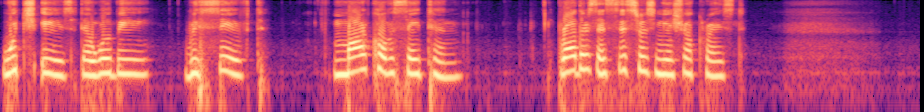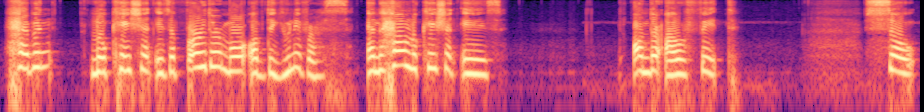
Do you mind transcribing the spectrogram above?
which is they will be received mark of Satan. Brothers and sisters in Yeshua Christ, heaven location is a furthermore of the universe, and hell location is under our feet. So,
